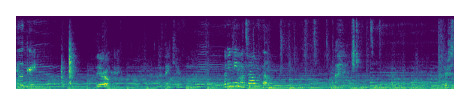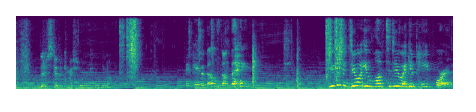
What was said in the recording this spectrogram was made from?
They look great. They're okay. But thank you. What do you mean? What's wrong with them? They're just they're just stupid commission work, you know? They pay the bills, don't they? You get to do what you love to do and get paid for it.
